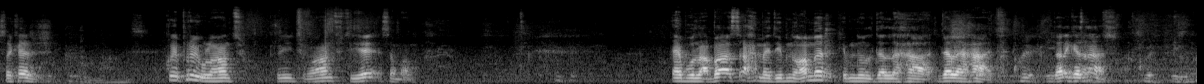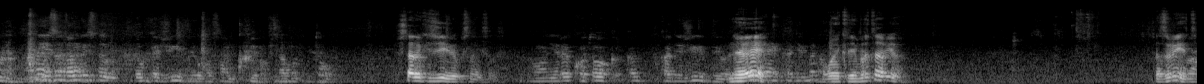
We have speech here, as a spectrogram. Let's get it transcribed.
Šta kažeš? Ko je prvi u lancu? Priču u lancu ti je, samo malo. Ebu Abbas Ahmed ibn Omer ibn al-Dalahad. Da li ga znaš? Nisam to mislio dok je živio, samo to. Šta dok je živio poslanik sad? On je rekao to kad, kad je živ bio. Ne, kad je mrtav. ovo je kad je mrtav bio. Razumijete?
